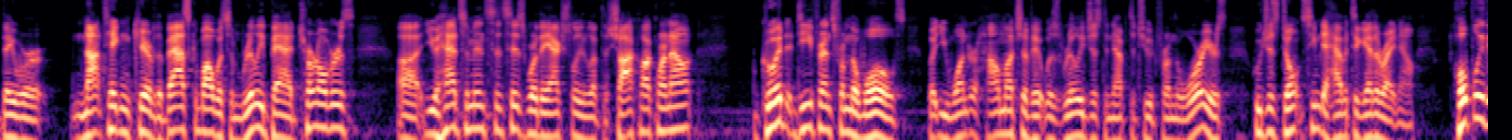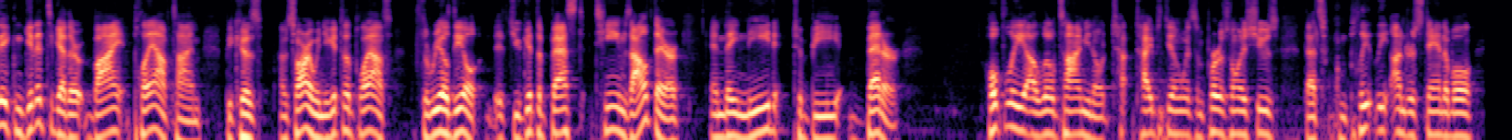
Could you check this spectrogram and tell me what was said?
they were not taking care of the basketball with some really bad turnovers. Uh, you had some instances where they actually let the shot clock run out good defense from the Wolves, but you wonder how much of it was really just ineptitude from the Warriors, who just don't seem to have it together right now. Hopefully, they can get it together by playoff time because I'm sorry, when you get to the playoffs, it's the real deal. It's, you get the best teams out there, and they need to be better. Hopefully, a little time, you know, t- Type's dealing with some personal issues. That's completely understandable.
